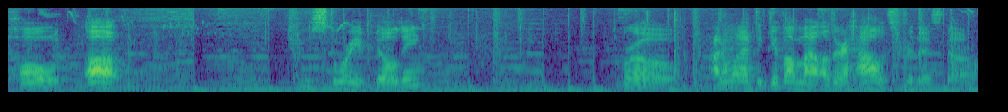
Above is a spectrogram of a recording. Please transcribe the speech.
hold up. Two-story building? Bro, I don't want to have to give up my other house for this, though.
